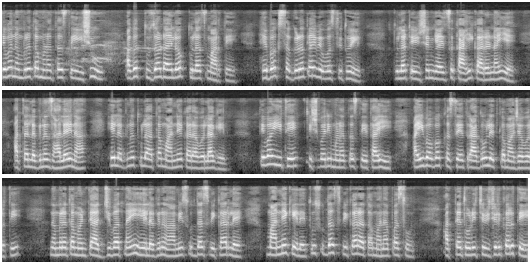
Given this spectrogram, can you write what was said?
तेव्हा नम्रता म्हणत असते इशू अगं तुझा डायलॉग तुलाच मारते. हे बघ सगळं काही व्यवस्थित होईल. तुला टेन्शन घ्यायचं काही कारण नाहीये. आता लग्न झालंय ना? हे लग्न तुला आता मान्य करावं लागेल. तेव्हा इथे ईश्वरी म्हणत असते ताई आई बाबा कसे आहेत? रागवलेत का माझ्यावरती? नम्रता म्हणते अजिबात नाही हे लग्न आम्ही सुद्धा स्वीकारले मान्य केले तू सुद्धा स्वीकार आता मनापासून. आत्या थोडी चिडचिड करते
